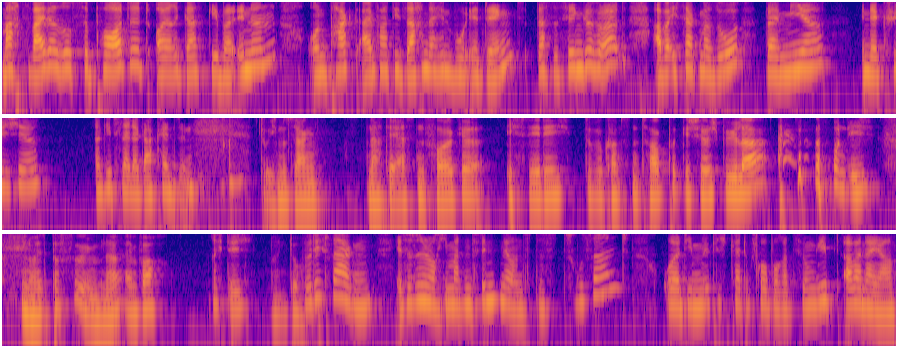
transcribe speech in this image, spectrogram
Macht's weiter so. Supportet eure GastgeberInnen und packt einfach die Sachen dahin, wo ihr denkt, dass es hingehört. Aber ich sag mal so, bei mir in der Küche gibt es leider gar keinen Sinn. Du, ich muss sagen, nach der ersten Folge, ich sehe dich, du bekommst einen Top-Geschirrspüler und ich ein neues Parfüm, ne? Einfach Richtig. neuen Duft. Würde ich sagen. Jetzt müssen wir noch jemanden finden, der uns das zusandt oder die Möglichkeit der Kooperation gibt. Aber naja,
